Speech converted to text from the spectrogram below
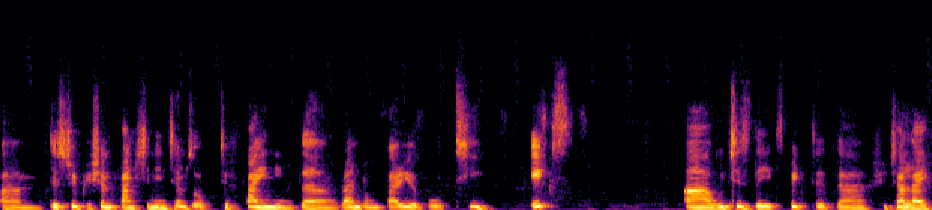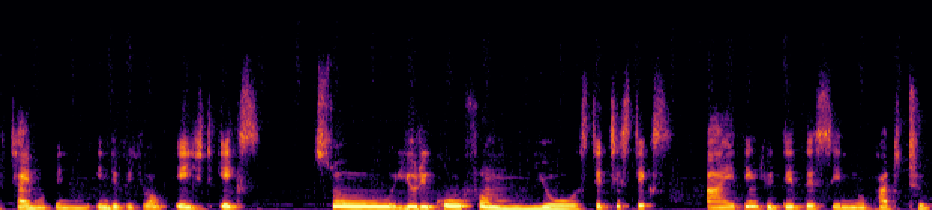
um, distribution function, in terms of defining the random variable Tx, uh, which is the expected uh, future lifetime of an individual aged X. So you recall from your statistics, I think you did this in your part two,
